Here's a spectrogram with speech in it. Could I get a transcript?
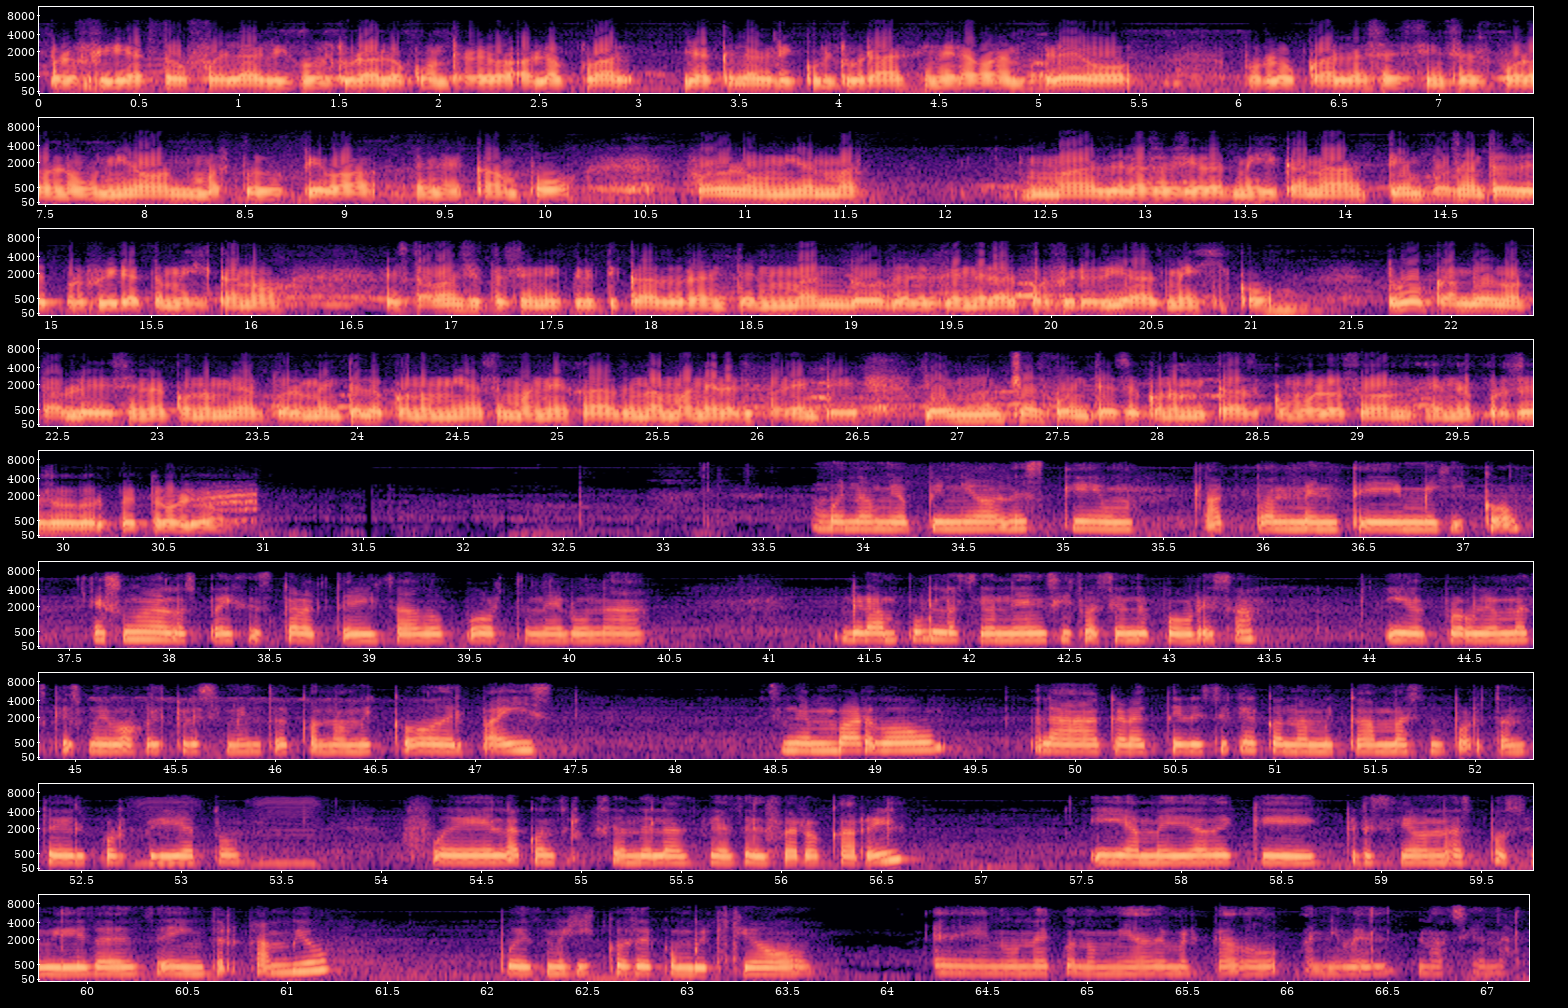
porfiriato fue la agricultura, lo contrario a lo actual, ya que la agricultura generaba empleo, por lo cual las ciencias fueron la unión más productiva en el campo, fueron la unión más, más de la sociedad mexicana. Tiempos antes del porfiriato mexicano, estaba en situaciones críticas durante el mando del general Porfirio Díaz, México. Tuvo cambios notables en la economía. Actualmente la economía se maneja de una manera diferente y hay muchas fuentes económicas como lo son en el proceso del petróleo. Bueno, mi opinión es que actualmente México es uno de los países caracterizado por tener una gran población en situación de pobreza y el problema es que es muy bajo el crecimiento económico del país. Sin embargo, la característica económica más importante del porfiriato fue la construcción de las vías del ferrocarril y a medida de que crecieron las posibilidades de intercambio, pues México se convirtió en una economía de mercado a nivel nacional.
